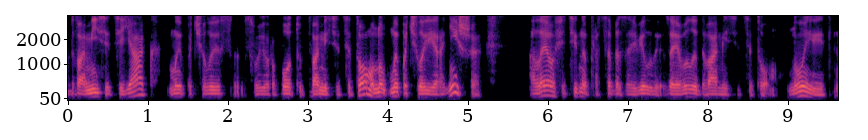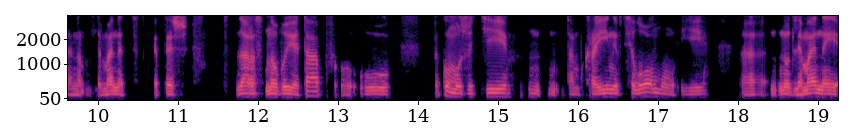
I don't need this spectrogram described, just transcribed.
два місяці як ми почали свою роботу два місяці тому. Ну, ми почали її раніше, але офіційно про себе заявили заявили два місяці тому. Ну і для мене це таке теж зараз новий етап у, такому житті там країни в цілому, і е, ну для мене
